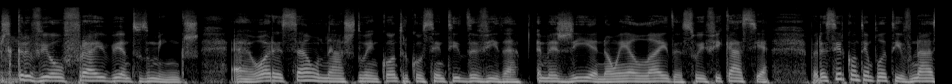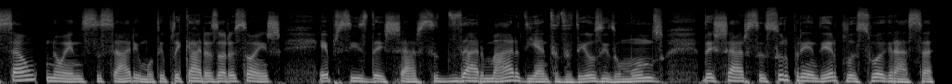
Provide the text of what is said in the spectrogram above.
Escreveu Frei Bento Domingos. A oração nasce do encontro com o sentido da vida. A magia não é a lei da sua eficácia. Para ser contemplativo na ação, não é necessário multiplicar as orações. É preciso deixar-se desarmar diante de Deus e do mundo, deixar-se surpreender pela sua graça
